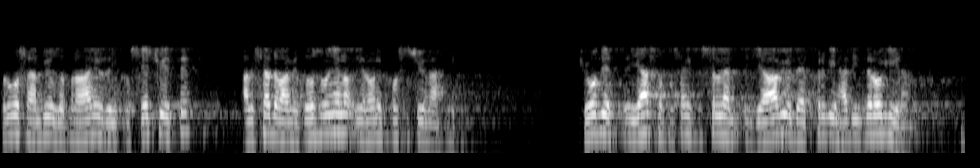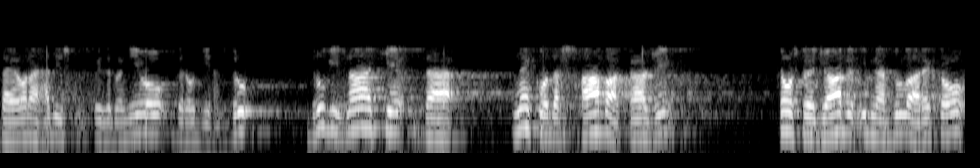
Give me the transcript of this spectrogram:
Prvo sam bio zabranio da ih posjećujete, ali sada vam je dozvoljeno jer oni posjećuju na ahire. Či ovdje jasno poslanik sallallahu alaihi izjavio da je prvi hadis derogiran, da je onaj hadis koji je zabranjivao derogiran. Dru, drugi znak je da neko od ashaba kaže, kao što je Džabir ibn Abdullah rekao,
